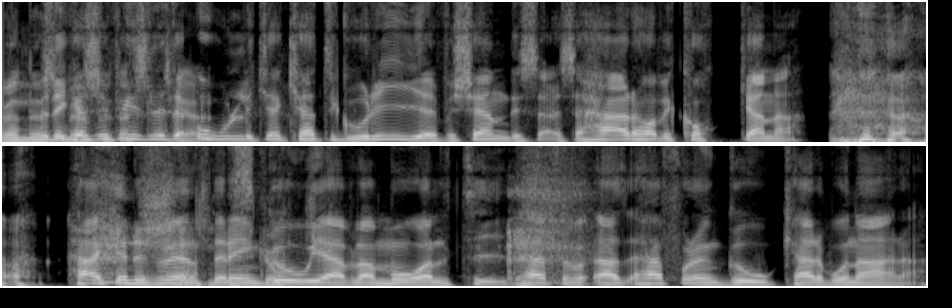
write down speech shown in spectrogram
Men det kanske finns lite olika kategorier för kändisar. Så här har vi kockarna. Här kan du förvänta dig en god jävla måltid. Här, för, alltså, här får du en god carbonara.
